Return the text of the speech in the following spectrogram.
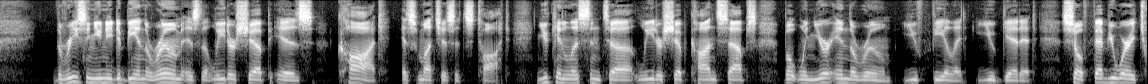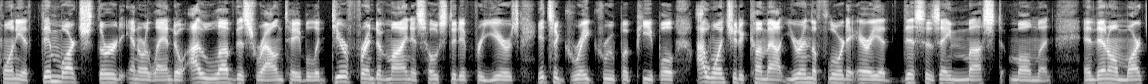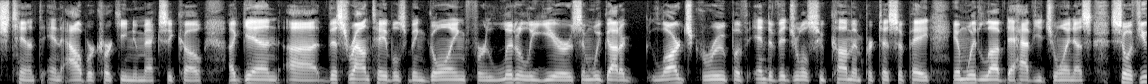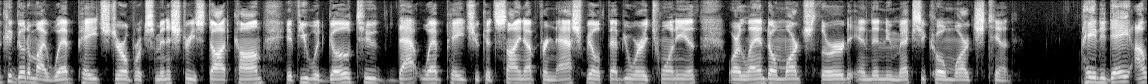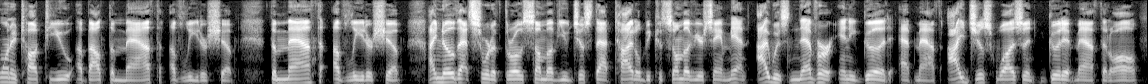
The reason you need to be in the room is that leadership is caught as much as it's taught. You can listen to leadership concepts, but when you're in the room, you feel it, you get it. So, February 20th, then March 3rd in Orlando. I love this roundtable. A dear friend of mine has hosted it for years. It's a great group of people. I want you to come out. You're in the Florida area. This is a must moment. And then on March 10th in Albuquerque, New Mexico. Again, uh, this roundtable's been going for literally years, and we've got a large group of individuals who come and participate and we'd love to have you join us. So if you could go to my webpage, geraldbrooksministries.com, if you would go to that webpage, you could sign up for Nashville February 20th, Orlando March 3rd, and then New Mexico March 10th. Hey, today I want to talk to you about the math of leadership. The math of leadership. I know that sort of throws some of you just that title because some of you are saying, man, I was never any good at math. I just wasn't good at math at all.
